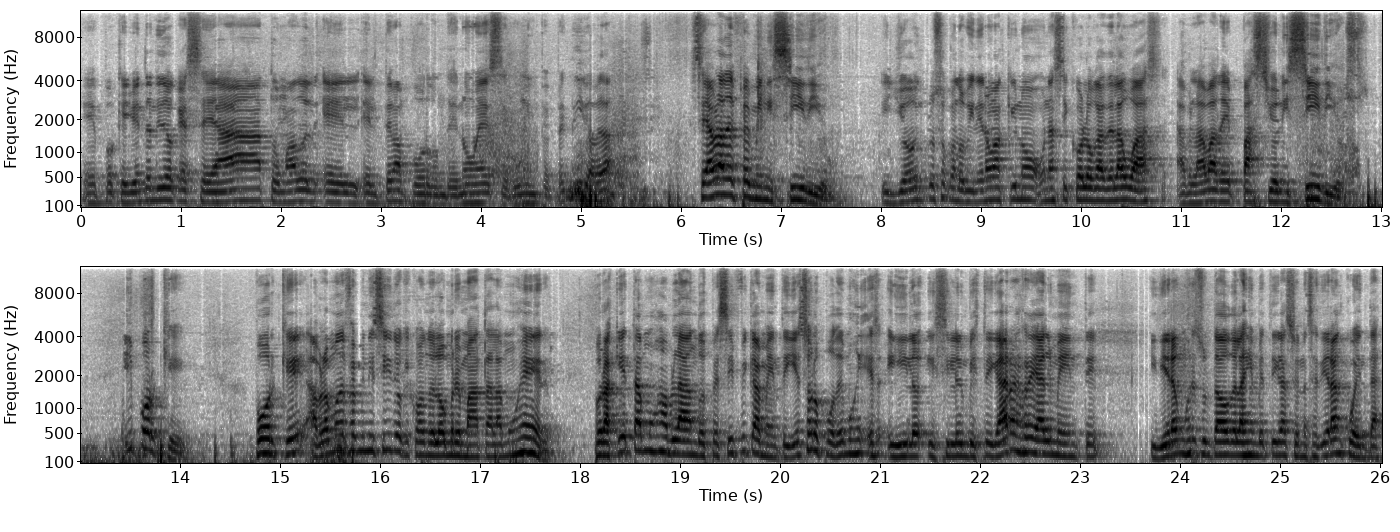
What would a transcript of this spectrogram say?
eh, porque yo he entendido que se ha tomado el, tema por donde no es según mi perspectiva, ¿verdad? Se habla de feminicidio y yo incluso cuando vinieron aquí una psicóloga de la UAS hablaba de pasionicidios. ¿Y por qué? Porque hablamos de feminicidio que es cuando el hombre mata a la mujer. Pero aquí estamos hablando específicamente, y eso lo podemos, y, y si lo investigaran realmente y dieran un resultado de las investigaciones, se dieran cuenta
